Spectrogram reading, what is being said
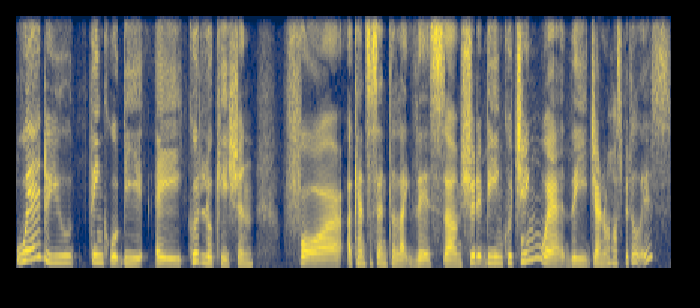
Where do you think would be a good location for a cancer center like this? Um, should it be in Kuching, where the general hospital is?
